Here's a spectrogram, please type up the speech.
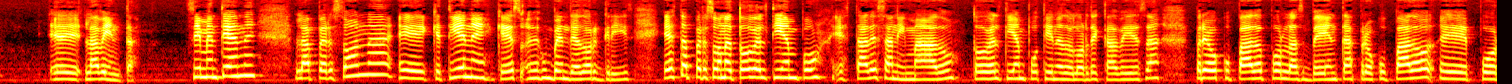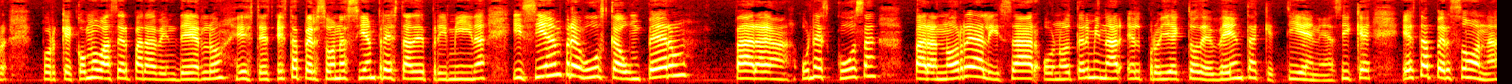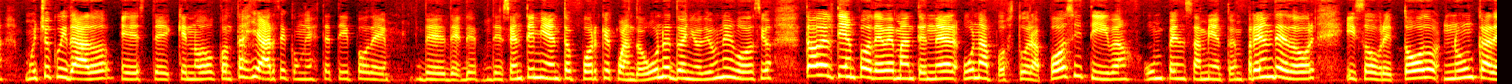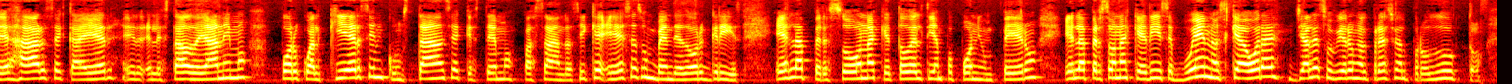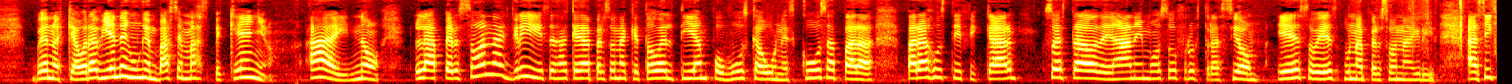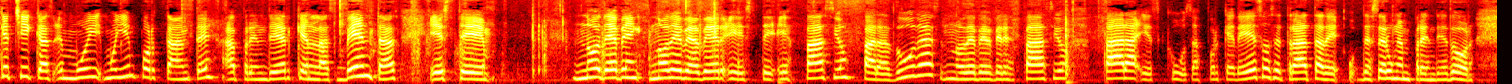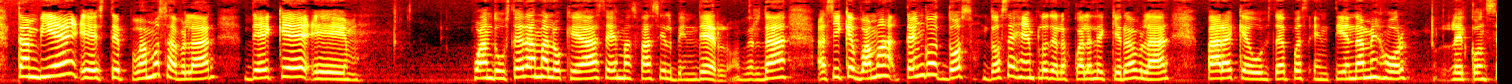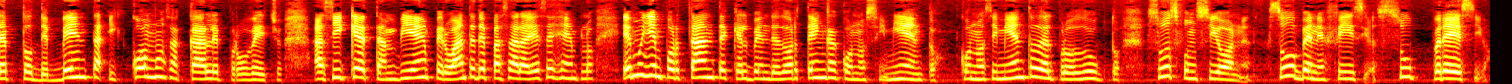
eh, la venta. ¿Sí me entienden? La persona eh, que tiene, que es, un vendedor gris, esta persona todo el tiempo está desanimado, todo el tiempo tiene dolor de cabeza, preocupado por las ventas, preocupado eh, por porque cómo va a ser para venderlo. Este, esta persona siempre está deprimida y siempre busca un pero para una excusa para no realizar o no terminar el proyecto de venta que tiene. Así que esta persona, mucho cuidado este, que no contagiarse con este tipo de, de, de, sentimiento, porque cuando uno es dueño de un negocio, todo el tiempo debe mantener una postura positiva, un pensamiento emprendedor y sobre todo nunca dejarse caer el estado de ánimo por cualquier circunstancia que estemos pasando. Así que ese es un vendedor gris. Es la persona que todo todo el tiempo pone un pero, es la persona que dice, bueno, es que ahora ya le subieron el precio al producto, bueno, es que ahora viene en un envase más pequeño. Ay, no. La persona gris es aquella persona que todo el tiempo busca una excusa para, para justificar su estado de ánimo, su frustración. Eso es una persona gris. Así que chicas, es muy, muy importante aprender que en las ventas, este, no, deben, no debe haber este espacio para dudas, no debe haber espacio para excusas, porque de eso se trata de, ser un emprendedor. También este, vamos a hablar de que eh, cuando usted ama lo que hace es más fácil venderlo, ¿verdad? Así que vamos, tengo dos, dos ejemplos de los cuales le quiero hablar para que usted pues entienda mejor el concepto de venta y cómo sacarle provecho. Así que también, pero antes de pasar a ese ejemplo, es muy importante que el vendedor tenga conocimiento, conocimiento del producto, sus funciones, sus beneficios, su precio,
